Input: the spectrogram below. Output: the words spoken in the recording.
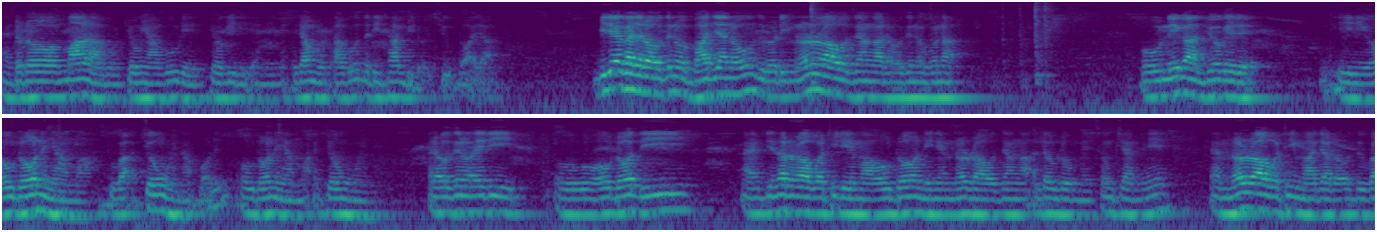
အဲတော်တော်မားတာကိုကြုံရဘူးတွေယောဂီတွေအနေနဲ့ဒါကြောင့်မလို့ဒါကိုသတိထားပြီးတော့ရှုသွားရမယ်ပြီးတဲ့အခါကျတော့ဦးဇင်းတို့ဘာကြံတော့ဆိုတော့ဒီမနောရဟောဇံကတော့ဦးဇင်းတို့ကဟိုနေ့ကပြောခဲ့တဲ့ဒီဟုတ်တော်နေရာမှာသူကအကျုံးဝင်တာပေါ့လေဟုတ်တော်နေရာမှာအကျုံးဝင်တယ်အဲ့တော့ဦးဇင်းတို့အဲ့ဒီဟိုဟုတ်တော်ဒီအဲပြင်သာတော်ဝတိတွေမှာဟုတ်တော်အနေနဲ့မနောရဟောဇံကအလုပ်လုပ်မယ်ဆုံးဖြတ်မယ်အဲမနောရဝတိမှာကြတော့သူက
